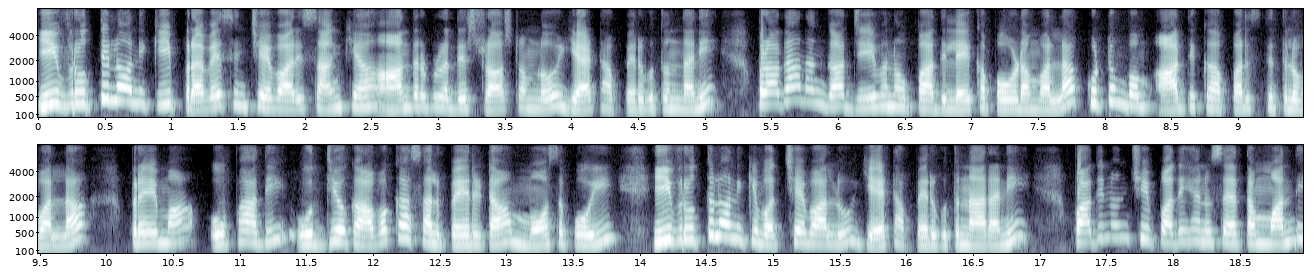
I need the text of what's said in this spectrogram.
ఈ వృత్తిలోనికి ప్రవేశించే వారి సంఖ్య ఆంధ్రప్రదేశ్ రాష్ట్రంలో ఏటా పెరుగుతుందని ప్రధానంగా జీవనోపాధి లేకపోవడం వల్ల కుటుంబం ఆర్థిక పరిస్థితుల వల్ల ప్రేమ ఉపాధి ఉద్యోగ అవకాశాల పేరిట మోసపోయి ఈ వృత్తిలోనికి వచ్చే వాళ్ళు ఏటా పెరుగుతున్నారని పది నుంచి పదిహేను శాతం మంది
